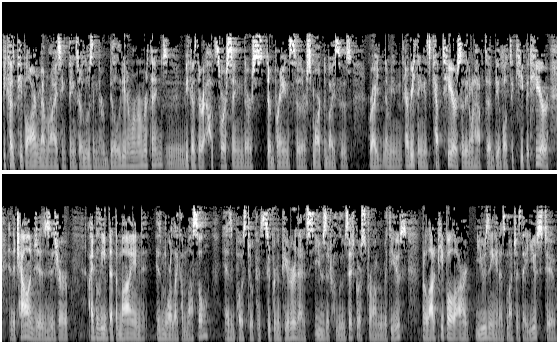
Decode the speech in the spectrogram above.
because people aren't memorizing things, they're losing their ability to remember things mm. because they're outsourcing their their brains to their smart devices, right? I mean, everything is kept here, so they don't have to be able to keep it here. And the challenge is, is you're I believe that the mind is more like a muscle as opposed to a supercomputer that it's use it or lose it, grows stronger with use. But a lot of people aren't using it as much as they used to.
